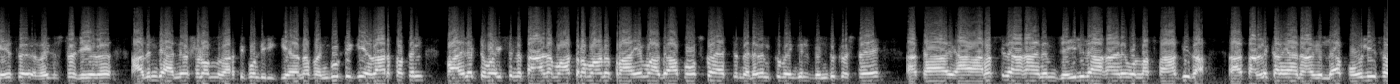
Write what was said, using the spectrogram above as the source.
കേസ് രജിസ്റ്റർ ചെയ്ത് അതിന്റെ അന്വേഷണം നടത്തിക്കൊണ്ടിരിക്കുകയാണ്. പെൺകുട്ടിക്ക് യഥാർത്ഥത്തിൽ പതിനെട്ട് വയസ്സിന് താഴെ മാത്രമാണ് പ്രായം. അത് ആ പോസ്കോ ആക്ട് നിലനിൽക്കുമെങ്കിൽ ബിന്ദുകൃഷ്ണയെ അറസ്റ്റിലാകാനും ജയിലിലാകാനും ഉള്ള സാധ്യത തള്ളിക്കളയാനാകില്ല. പോലീസ്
